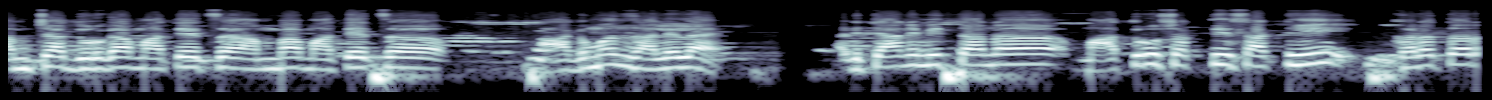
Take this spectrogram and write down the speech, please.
आमच्या दुर्गा मातेचं अंबा मातेचं आगमन झालेलं आहे. आणि त्यानिमित्तानं मातृशक्तीसाठी खरं तर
